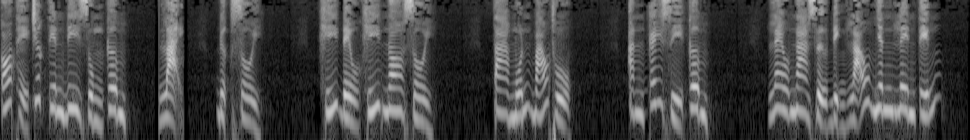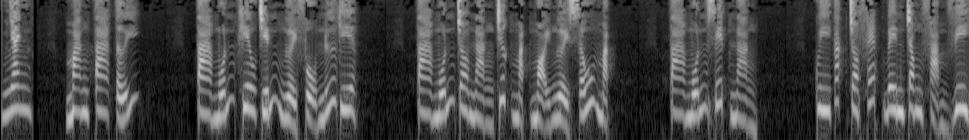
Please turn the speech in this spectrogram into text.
có thể trước tiên đi dùng cơm, lại, được rồi, khí đều khí no rồi, ta muốn báo thù, ăn cái gì cơm, leo na dự định lão nhân lên tiếng, nhanh, mang ta tới, ta muốn khiêu chiến người phụ nữ kia, ta muốn cho nàng trước mặt mọi người xấu mặt, ta muốn giết nàng, quy tắc cho phép bên trong phạm vi,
